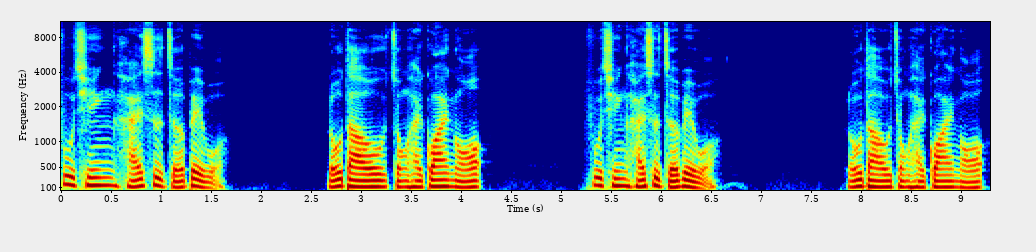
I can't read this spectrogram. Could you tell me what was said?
父亲还是责备我。老豆仲系怪我。父亲还是责备我。老豆仲系怪我。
